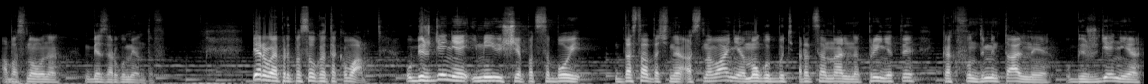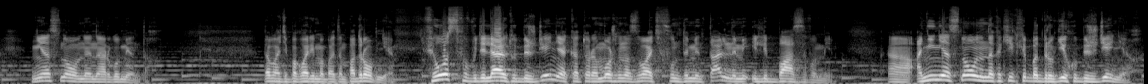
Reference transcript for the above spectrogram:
обоснована без аргументов. Первая предпосылка такова. Убеждения, имеющие под собой достаточное основание могут быть рационально приняты как фундаментальные убеждения, не основанные на аргументах. Давайте поговорим об этом подробнее. Философы выделяют убеждения, которые можно назвать фундаментальными или базовыми. А, они не основаны на каких-либо других убеждениях.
